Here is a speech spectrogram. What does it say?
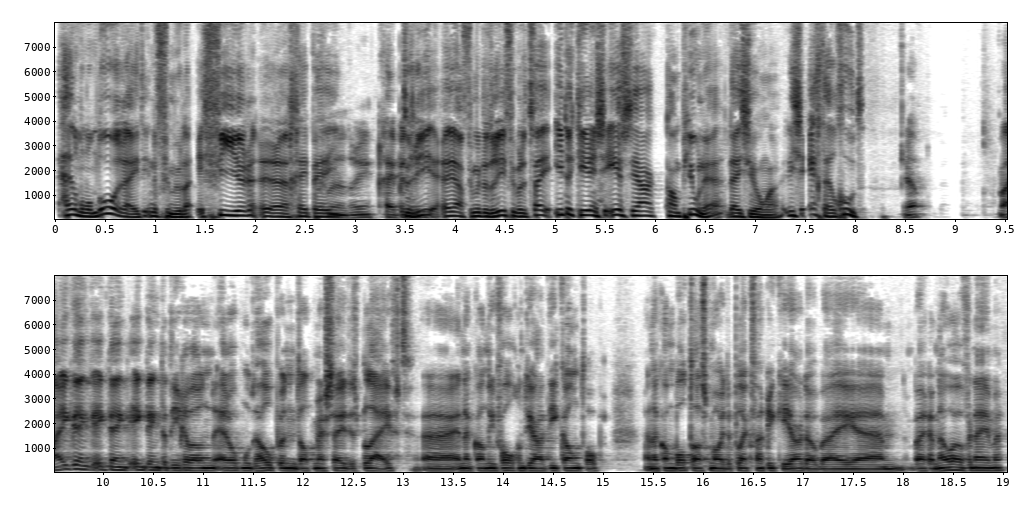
helemaal omdoor reed in de Formule 4, eh, GP Formule 3, GP3. 3, eh, ja, Formule 3, Formule 2. Iedere keer in zijn eerste jaar kampioen, hè, deze jongen. Die is echt heel goed. Ja. Maar ik denk, ik, denk, ik denk dat hij gewoon erop moet hopen dat Mercedes blijft. Eh, en dan kan hij volgend jaar die kant op. En dan kan Bottas mooi de plek van Ricciardo bij, eh, bij Renault overnemen.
